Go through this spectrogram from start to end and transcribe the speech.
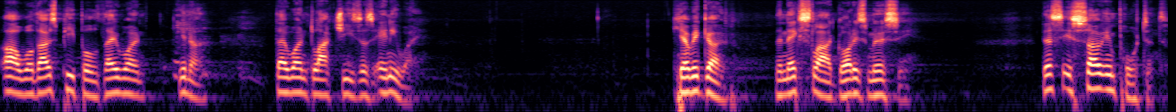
oh, well, those people, they won't, you know, they won't like Jesus anyway. Here we go. The next slide God is mercy. This is so important.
